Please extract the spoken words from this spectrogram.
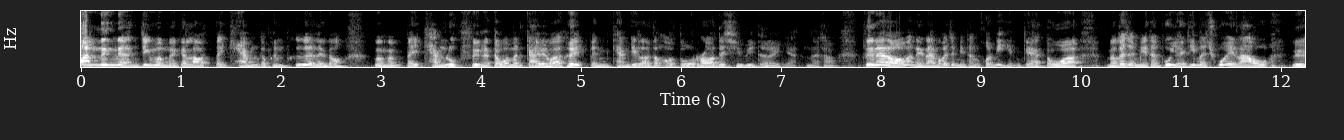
วันหนึ่งเนี่ยจริงมันเหมือนกับเราไปแคมป์กับเพื่อนๆเลยเนาะมันเหมือนไปแคมป์ลูกเสือ แต่ว่ามันกลายเป็นว่าเฮ้ยเป็นแคมป์ที่เราต้องเอาตัวรอดด้วยชีวิตอะไรเงี้ยนะครับซึ่งแน่นอนว่าในนั้นมันก็จะมีทั้งคนที่เห็นแก่ตัว มันก็จะมีทั้งผู้ใหญ่ที่มาช่วยเรา หรือ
